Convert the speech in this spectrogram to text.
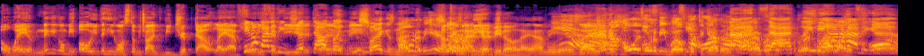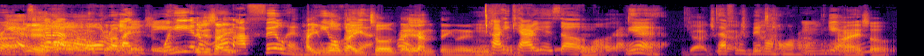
away. If nigga gonna be oh, you think he gonna still be trying to be dripped out like at 40, He don't gotta 50 be years? dripped out, Like, but I mean, swag is not. I not. want to be. Yeah, I'm talking talking about about being- drippy though. Like I mean, Yeah. it's like and I always want to be well put together. aura. Nah, forever for- for the exactly. rest of gotta life. have aura. Yeah, you yeah. gotta have Aura, aura. okay. Like Energy. when he in It's the just room, how I feel him. how you he walk, how there. you talk, that kind of thing. Like, Mhm. How he carry himself, Mhm. all that. Yeah, Got you, definitely got you, big got on you. aura. Yeah. All right, so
